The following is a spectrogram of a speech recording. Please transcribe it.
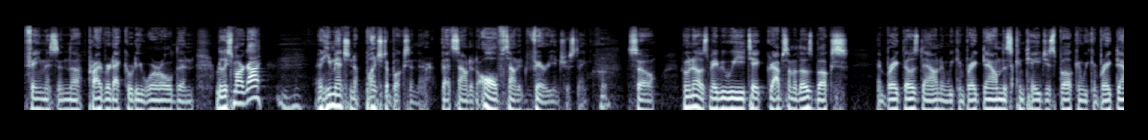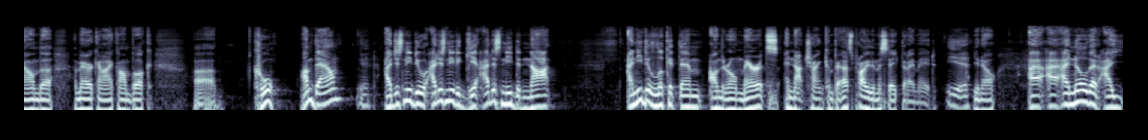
famous in the private equity world and really smart guy. Mhm. And he mentioned a bunch of books in there that sounded all sounded very interesting. Huh. So who knows? Maybe we take grab some of those books and break those down, and we can break down this contagious book, and we can break down the American Icon book. Uh, cool. I'm down. Yeah. I just need to. I just need to get. I just need to not. I need to look at them on their own merits and not try and compare. That's probably the mistake that I made. Yeah. You know, I, I, know that I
